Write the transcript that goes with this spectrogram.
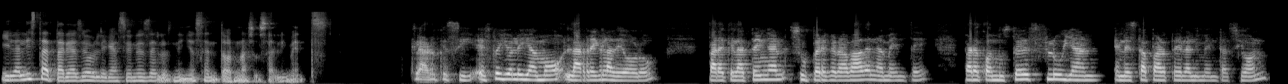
y la lista de tareas de obligaciones de los niños en torno a sus alimentos. Claro que sí. Esto yo le llamo la regla de oro para que la tengan súper grabada en la mente, para cuando ustedes fluyan en esta parte de la alimentación,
